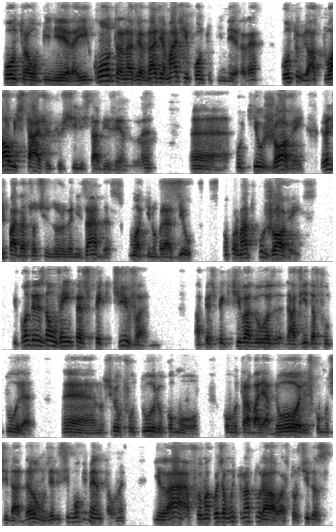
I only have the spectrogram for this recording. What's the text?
contra o Pineira e contra, na verdade, é mais que contra o Pineira, né? Contra o atual estágio que o Chile está vivendo, né? É, porque o jovem, grande parte das torcidas organizadas, como aqui no Brasil, são formadas por jovens. E quando eles não veem perspectiva, a perspectiva do, da vida futura, né? no seu futuro como, como trabalhadores, como cidadãos, eles se movimentam, né? E lá foi uma coisa muito natural. As torcidas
